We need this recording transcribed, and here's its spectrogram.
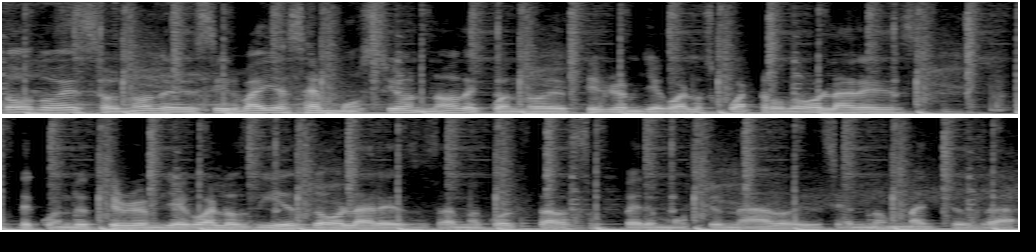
todo eso, ¿no? De decir, vaya esa emoción, ¿no? De cuando Ethereum llegó a los 4 dólares, de cuando Ethereum llegó a los 10 dólares, o sea, me acuerdo que estaba súper emocionado y decía, no manches, o sea,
